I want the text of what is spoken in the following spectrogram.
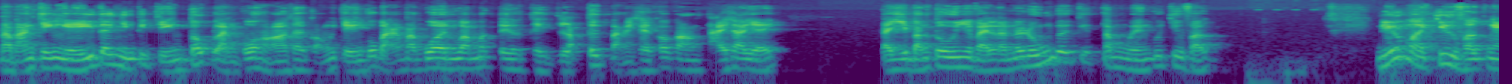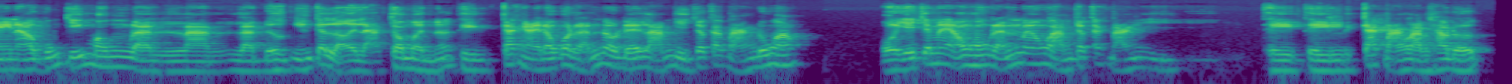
Và bạn chỉ nghĩ tới những cái chuyện tốt lành của họ thôi còn cái chuyện của bạn bạn quên qua mất tiêu thì lập tức bạn sẽ có con. Tại sao vậy? Tại vì bạn tu như vậy là nó đúng với cái tâm nguyện của chư Phật. Nếu mà chư Phật ngày nào cũng chỉ mong là là là được những cái lợi lạc cho mình đó, thì các ngài đâu có rảnh đâu để làm gì cho các bạn đúng không? Ủa vậy chứ mấy ông không rảnh mấy ông làm cho các bạn thì thì các bạn làm sao được?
